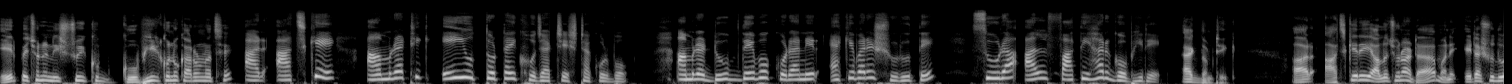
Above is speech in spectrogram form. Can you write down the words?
এর পেছনে নিশ্চয়ই খুব গভীর কোনো কারণ আছে? আর আজকে আমরা ঠিক এই উত্তরটাই খোঁজার চেষ্টা করব। আমরা ডুব দেব কোরআনের একেবারে শুরুতে সুরা আল ফাতিহার গভীরে। একদম ঠিক। আর আজকের এই আলোচনাটা মানে এটা শুধু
